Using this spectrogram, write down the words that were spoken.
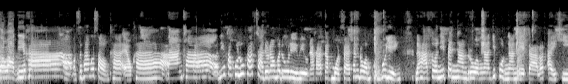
สวัสดีค่ะมักเสื้อผ้ามือสองค่ะ แอลค่ะ นางค่ะ วันนี้ค่ะคุณลูกค้าจ๋าเดี๋ยวเรามาดูรีวิวนะคะ กับหมวดแฟชั่นรวมคุณผู้หญิงนะคะ ตัวนี้เป็นงานรวมงานญี่ปุ่นงานเมการถไอที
